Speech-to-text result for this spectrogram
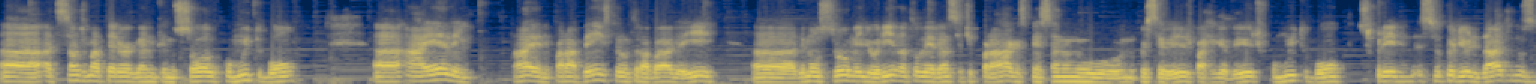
a adição de matéria orgânica no solo, ficou muito bom. a Ellen, a Ellen, parabéns pelo trabalho aí, uh, demonstrou melhoria na tolerância de pragas, pensando no, no percevejo, barriga verde, ficou muito bom. Superioridade nos,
